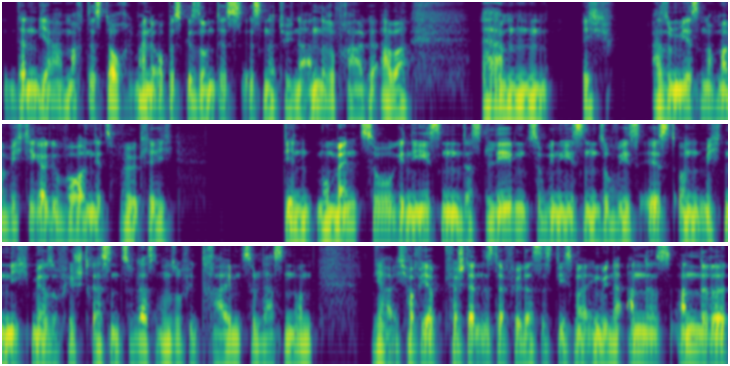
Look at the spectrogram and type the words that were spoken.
dann ja, macht es doch. Ich meine, ob es gesund ist, ist natürlich eine andere Frage. Aber ähm, ich, also mir ist nochmal wichtiger geworden, jetzt wirklich den Moment zu genießen, das Leben zu genießen, so wie es ist und mich nicht mehr so viel stressen zu lassen und so viel treiben zu lassen. Und ja, ich hoffe, ihr habt Verständnis dafür, dass es diesmal irgendwie eine anders, andere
